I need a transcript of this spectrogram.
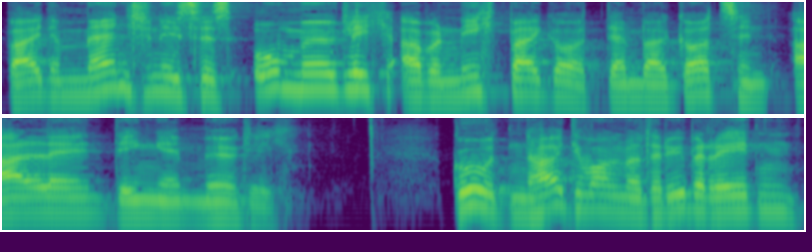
bei den Menschen ist es unmöglich, aber nicht bei Gott, denn bei Gott sind alle Dinge möglich. Gut, und heute wollen wir darüber reden,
